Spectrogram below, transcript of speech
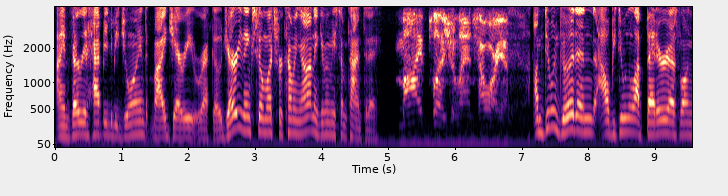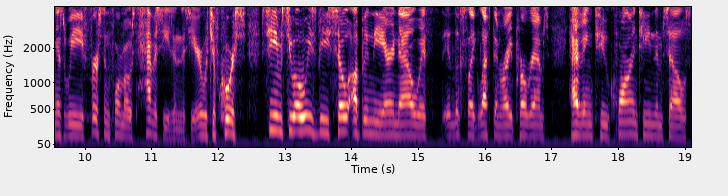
I am very happy to be joined by Jerry Recco. Jerry, thanks so much for coming on and giving me some time today. My pleasure, Lance. How are you? I'm doing good, and I'll be doing a lot better as long as we first and foremost have a season this year, which of course seems to always be so up in the air now. With it looks like left and right programs having to quarantine themselves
